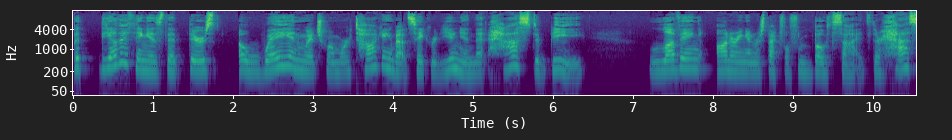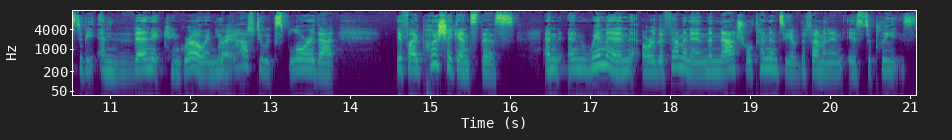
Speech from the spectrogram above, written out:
But the other thing is that there's a way in which, when we're talking about sacred union, that has to be loving, honoring, and respectful from both sides. There has to be, and then it can grow. And you Right. have to explore that. If I push against this, and, and women or the feminine, the natural tendency of the feminine is to please.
